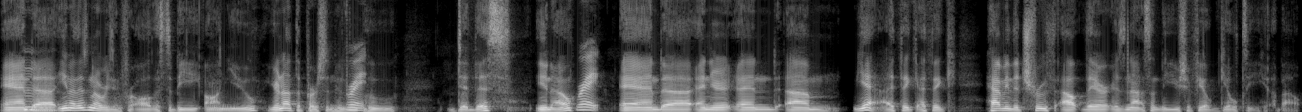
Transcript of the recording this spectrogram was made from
And uh, you know, there's no reason for all this to be on you. You're not the person who Right. who did this. You know, Right. and uh, and you're and um, yeah, I think I think having the truth out there is not something you should feel guilty about.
